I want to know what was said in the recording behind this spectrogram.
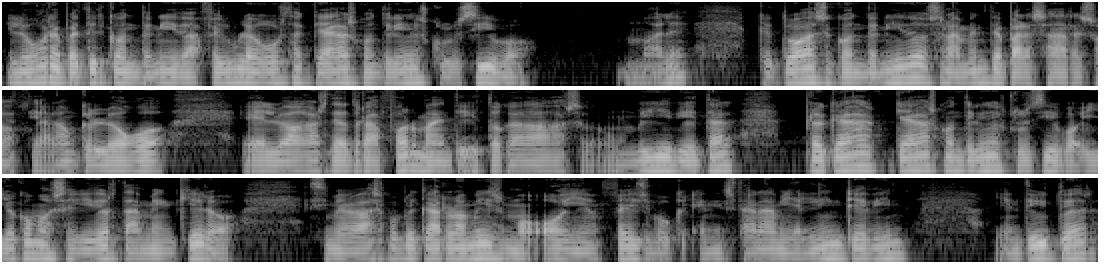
Y luego repetir contenido. A Facebook le gusta que hagas contenido exclusivo. ¿vale? Que tú hagas el contenido solamente para esa red social, aunque luego eh, lo hagas de otra forma, en TikTok hagas un vídeo y tal, pero que hagas, que hagas contenido exclusivo. Y yo como seguidor también quiero, si me vas a publicar lo mismo hoy en Facebook, en Instagram y en LinkedIn y en Twitter,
